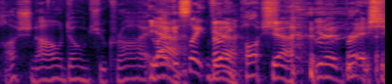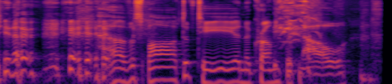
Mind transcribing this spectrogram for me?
"Hush now, don't you cry." Yeah, like, it's like very yeah, posh. yeah. you know, British. You know, have a spot of tea and a crumpet now.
